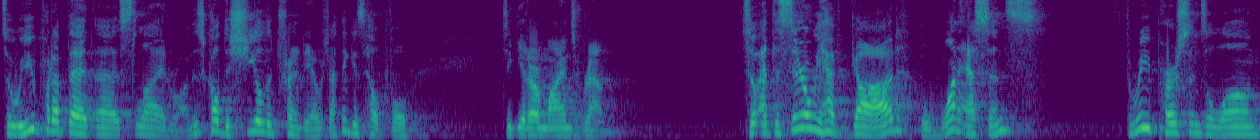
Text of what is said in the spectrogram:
So, will you put up that uh, slide, Ron? This is called the Shield of Trinity, which I think is helpful to get our minds around. So, at the center, we have God, the one essence, three persons along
